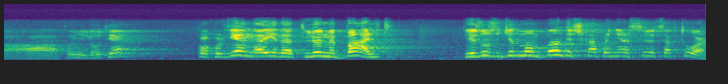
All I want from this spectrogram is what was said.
a thu një lutje. Por kur vjen ai dhe të lyen me baltë, Jezusi gjithmonë bën diçka për një arsye të caktuar.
